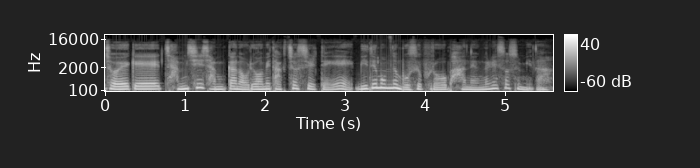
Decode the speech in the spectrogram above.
저에게 잠시 잠깐 어려움이 닥쳤을 때에 믿음 없는 모습으로 반응을 했었습니다.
